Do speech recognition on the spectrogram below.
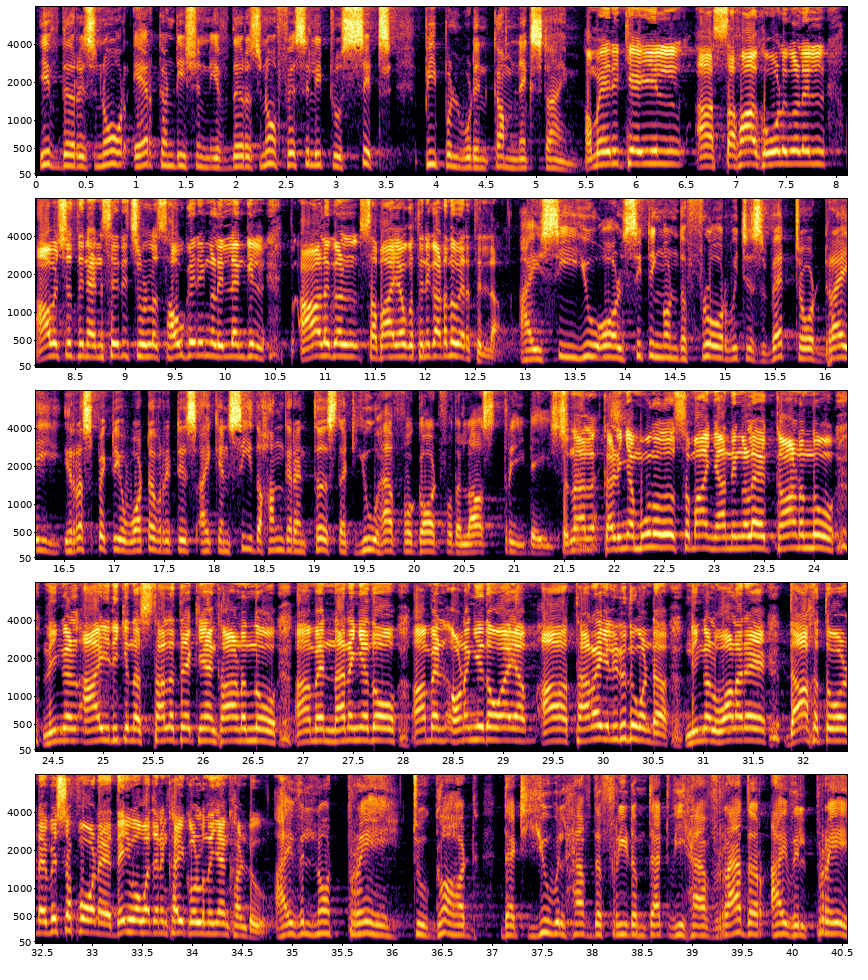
if there is no air condition, if there is no facility to sit, people wouldn't come next time. അമേരിക്കയിൽ ആ സഭാ ഹോളുകളിൽ ആവശ്യത്തിനനുസരിച്ചുള്ള സൗകര്യങ്ങളില്ലെങ്കിൽ ആളുകൾ സഭായോഗത്തിന് കടന്നു വരത്തില്ല I see you all sitting on the floor, which is wet or dry, irrespective of whatever it is. I can see the hunger and thirst that you have for God for the last three days. എന്നാൽ കഴിഞ്ഞ മൂന്ന് ദിവസമായി ഞാൻ നിങ്ങളെ കാണുന്നു നിങ്ങൾ ആയിരിക്കുന്ന സ്ഥലത്തേക്ക് ഞാൻ കാണുന്നു ആമൻ നനഞ്ഞതോ ആമൻ ഉണങ്ങിയതോ ആയ ആ തറയിൽ ഇരുന്നു കൊണ്ട് നിങ്ങൾ വളരെ ദാഹത്തോടെ വിശപ്പോടെ ദൈവവചനം കൈക്കൊള്ളുന്നത് ഞാൻ കണ്ടു I will not pray to God that you will have the freedom that we have. Rather, I will pray,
